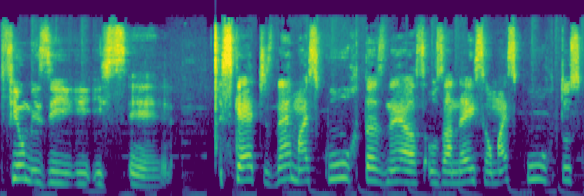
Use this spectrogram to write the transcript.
filmes e, e, e é, sketches, né, mais curtas, né, os anéis são mais curtos.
